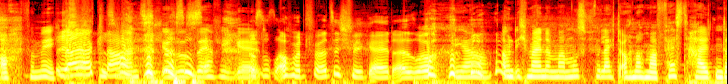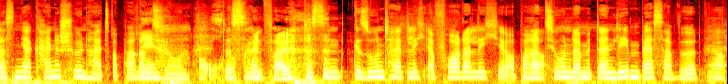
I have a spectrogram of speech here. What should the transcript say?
auch für mich. Ja, ja, Mit klar. 28 ist Das es sehr viel Das Geld. ist auch mit 40 viel Geld. Also Ja, und ich meine, man muss vielleicht auch noch mal festhalten, das sind ja keine Schönheitsoperationen. auch Das auf keinen sind- Fall. Das sind gesundheitlich erforderliche Operationen, damit dein Leben besser wird. Ja.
